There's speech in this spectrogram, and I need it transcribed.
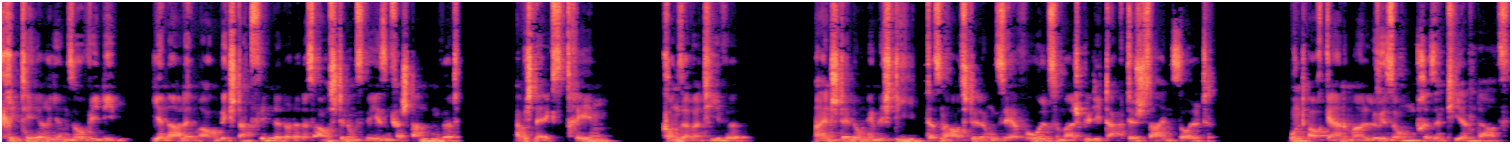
Kriterien, so wie die Biennale im Augenblick stattfindet oder das Ausstellungswesen verstanden wird, habe ich eine extrem konservative Einstellung, nämlich die, dass eine Ausstellung sehr wohl zum Beispiel didaktisch sein sollte und auch gerne mal Lösungen präsentieren darf.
